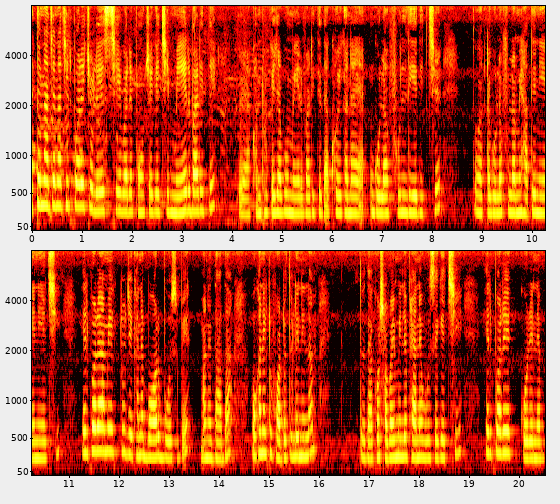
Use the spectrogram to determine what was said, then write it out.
এত নাচানাচির পরে চলে এসছে, এবারে পৌঁছে গেছি মেয়ের বাড়িতে। তো এখন ঢুকে যাব মেয়ের বাড়িতে। দেখো এখানে গোলাপ ফুল দিয়ে দিচ্ছে। তো একটা গোলাপ ফুল আমি হাতে নিয়ে নিয়েছি। এরপরে আমি একটু যেখানে বর বসবে মানে দাদা, ওখানে একটু ফটো তুলে নিলাম। তো দেখো সবাই মিলে ফ্যানে বসে গেছি। এরপরে করে নেব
